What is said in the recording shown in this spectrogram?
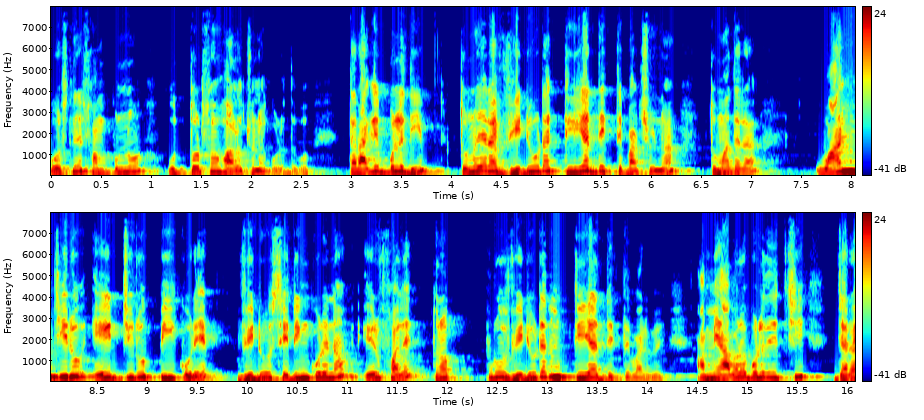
প্রশ্নের সম্পূর্ণ উত্তর সহ আলোচনা করে দেবো। তার আগে বলে দিই, তোমরা যারা ভিডিওটা ক্লিয়ার দেখতে পারছ না, তোমাদের one zero eight zero p করে ভিডিও সেটিং করে নাও, এর ফলে তোমরা পুরো ভিডিওটা একদম ক্লিয়ার দেখতে পারবে। আমি আবারও বলে দিচ্ছি, যারা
